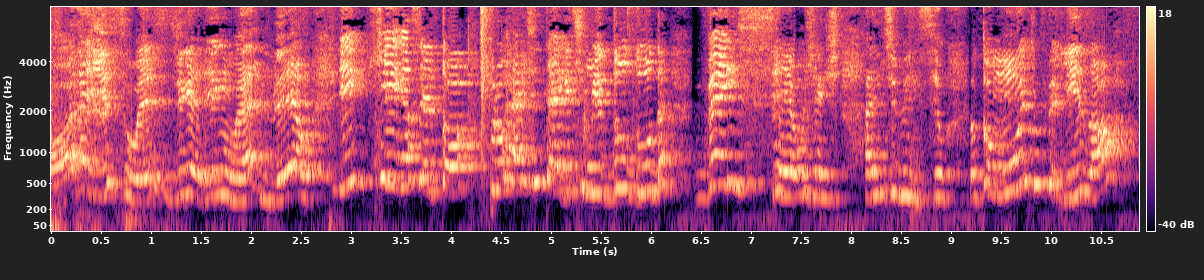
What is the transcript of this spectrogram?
Olha isso, esse dinheirinho é meu! E quem acertou pro hashtag time do Duda venceu, gente! Venceu! Eu tô muito feliz, ó!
